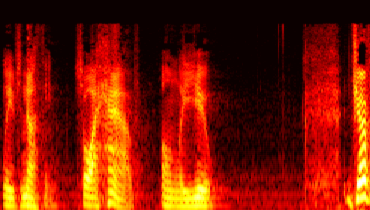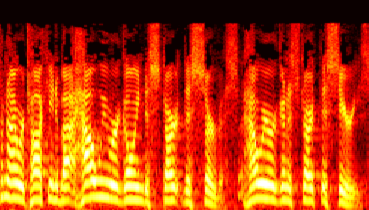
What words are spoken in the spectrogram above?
leaves nothing, so I have only you. Jeff and I were talking about how we were going to start this service, how we were going to start this series.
